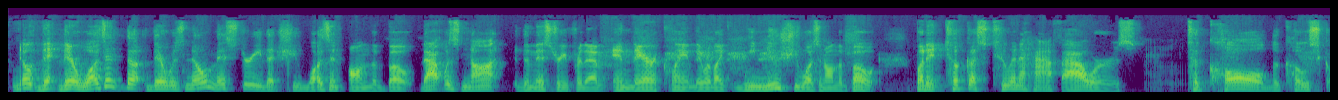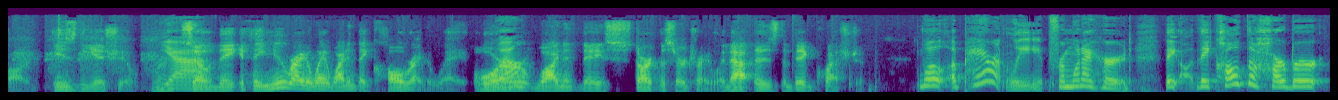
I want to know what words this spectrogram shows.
No, th- there wasn't the there was no mystery that she wasn't on the boat. That was not the mystery for them in their claim. They were like, we knew she wasn't on the boat, but it took us two and a half hours to call the Coast Guard. Is the issue? Right. Yeah. So they if they knew right away, why didn't they call right away, or Well- why didn't they start the search right away? That is the big question. Well, apparently, from what I heard, they they called the harbor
